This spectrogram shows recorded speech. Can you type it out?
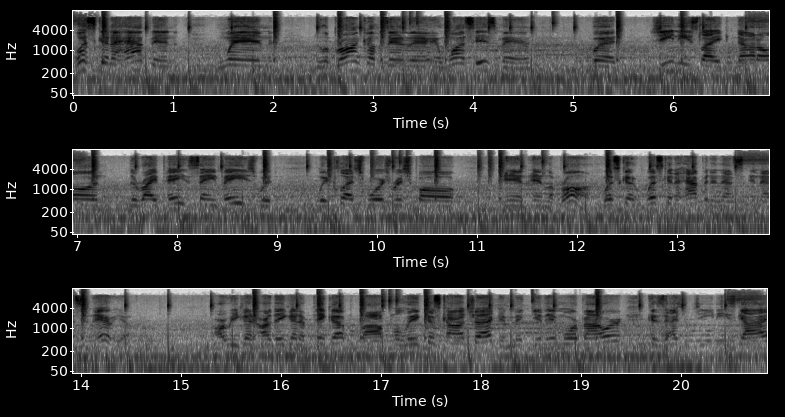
what's gonna happen when LeBron comes in there and wants his man, but Jeanie's like not on the right page, same page with with Clutch Sports, Rich Paul, and, and LeBron. What's gonna what's gonna happen in that in that scenario? Are we gonna are they gonna pick up Rob Pelinka's contract and make, give him more power because that's Jeanie's guy?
